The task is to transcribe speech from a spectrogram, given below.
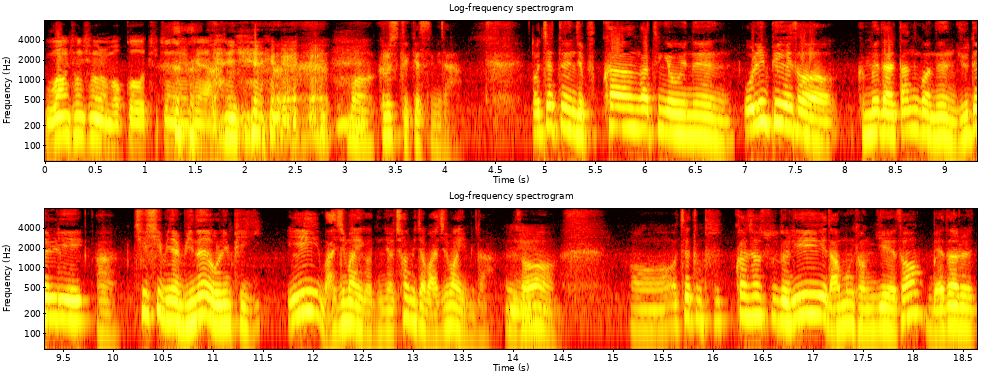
우왕청심을 먹고 출전을 해야 이게. 뭐 그럴 수도 있겠습니다. 어쨌든 이제 북한 같은 경우에는 올림픽에서 금메달 딴 거는 뉴델리 아 72년 미네 올림픽이 마지막이거든요. 처음이자 마지막입니다. 그래서 어 어쨌든 북한 선수들이 남은 경기에서 메달을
